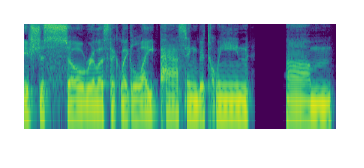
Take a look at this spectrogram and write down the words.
It's just so realistic, like light passing between, um,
